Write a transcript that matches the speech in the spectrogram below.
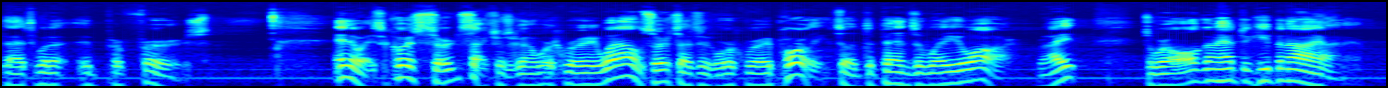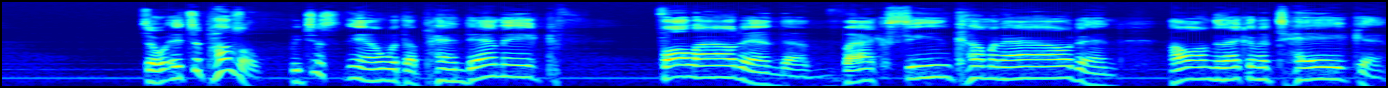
that's what it, it prefers. Anyways, of course, certain sectors are going to work very well, and certain sectors work very poorly. So it depends on where you are, right? So we're all going to have to keep an eye on it. So it's a puzzle. We just, you know, with the pandemic fallout and the vaccine coming out, and how long is that going to take, and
